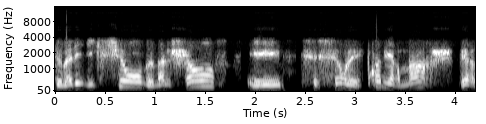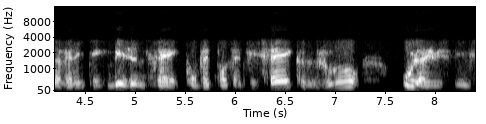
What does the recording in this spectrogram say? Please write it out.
de malédiction, de malchance, et ce sont les premières marches vers la vérité. Mais je ne serai complètement satisfait que le jour où la justice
